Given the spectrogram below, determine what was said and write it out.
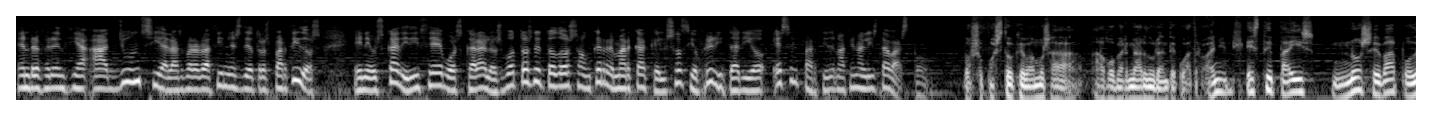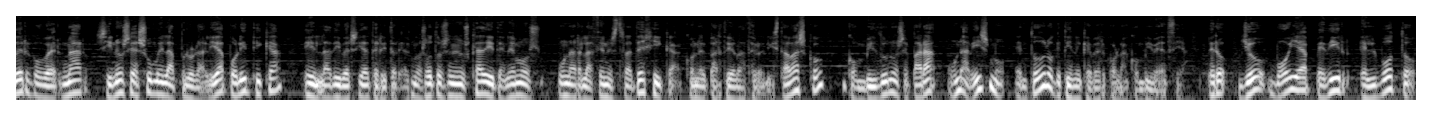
en referencia a Junts y a las valoraciones de otros partidos. En Euskadi dice buscará los votos de todos, aunque remarca que el socio prioritario es el Partido Nacionalista Vasco. Por supuesto que vamos a, gobernar durante cuatro años. Este país no se va a poder gobernar si no se asume la pluralidad política y la diversidad territorial. Nosotros en Euskadi tenemos una relación estratégica con el Partido Nacionalista Vasco. Con Bildu nos separa un abismo en todo lo que tiene que ver con la convivencia. Pero yo voy a pedir el voto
